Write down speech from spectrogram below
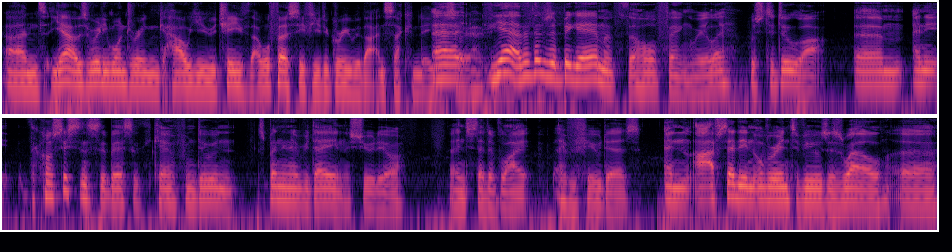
and yeah, I was really wondering how you achieved that. Well, firstly, if you'd agree with that, and secondly, Uh, you- yeah, that, that was a big aim of the whole thing. Really, was to do that. Um, and it, the consistency basically came from doing spending every day in the studio instead of like every few days. And I've said in other interviews as well. Uh,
